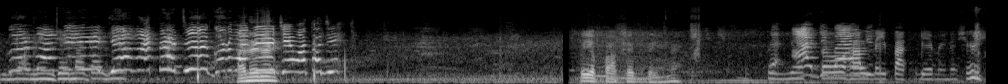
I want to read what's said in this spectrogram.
ગુડ મોર્નિંગ જય માતાજી. જય માતાજી ભાઈ પાકે જ દઈ ને. તો હાલ નહીં પાક બે મહિના છેડી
